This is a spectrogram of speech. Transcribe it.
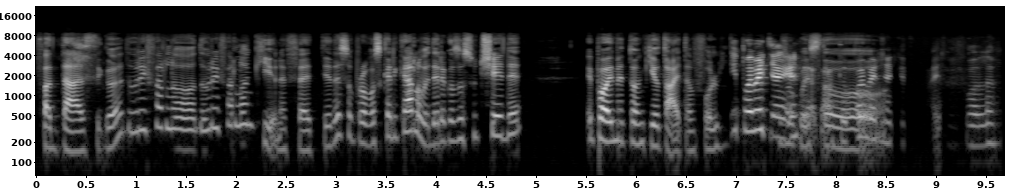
Fantastico, eh, Dovrei farlo, dovrei farlo anch'io in effetti. Adesso provo a scaricarlo, vedere cosa succede e poi metto anch'io Titanfall. E poi metti anche, esatto, poi metti questo... anche Titanfall.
